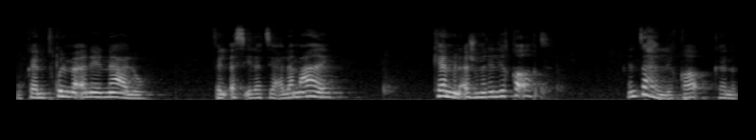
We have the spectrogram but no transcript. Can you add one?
وكانت كل ما أنا نعله في الأسئلة تعلى معي كان من أجمل اللقاءات. انتهى اللقاء. كانت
